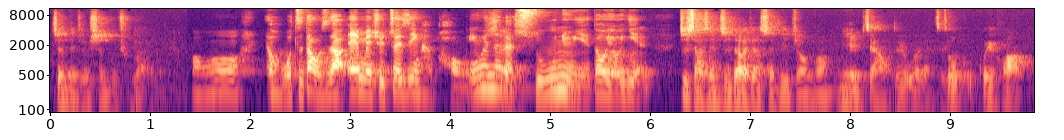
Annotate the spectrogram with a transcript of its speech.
真的就生不出来了。哦哦，我知道，我知道，M H 最近很红，因为那个熟女也都有演。至少先知道一下身体状况，你也比较好对未来做规划。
